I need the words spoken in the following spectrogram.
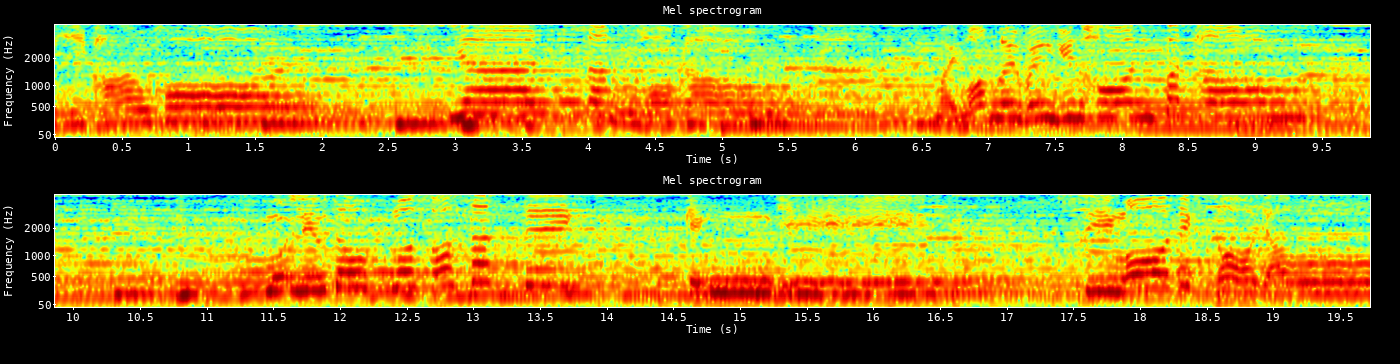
已跑开。一生何求？迷惘里永远看不透。没料到我所失的，竟已是我的所有。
